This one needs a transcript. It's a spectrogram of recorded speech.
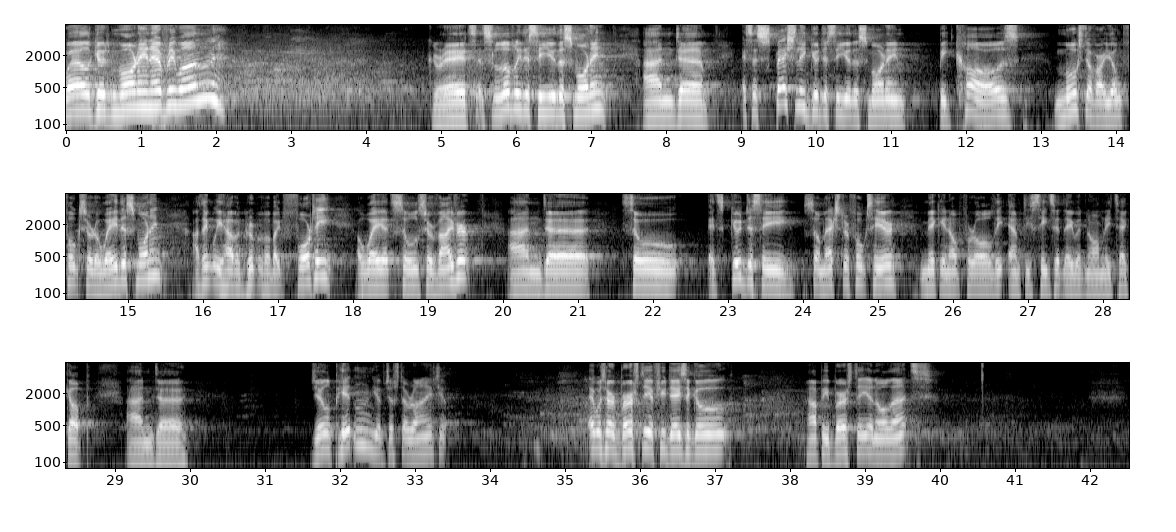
Well, good morning, everyone. Great. It's lovely to see you this morning. And uh, it's especially good to see you this morning because most of our young folks are away this morning. I think we have a group of about 40 away at Soul Survivor. And uh, so it's good to see some extra folks here making up for all the empty seats that they would normally take up. And uh, Jill Payton, you've just arrived. It was her birthday a few days ago. Happy birthday and all that.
